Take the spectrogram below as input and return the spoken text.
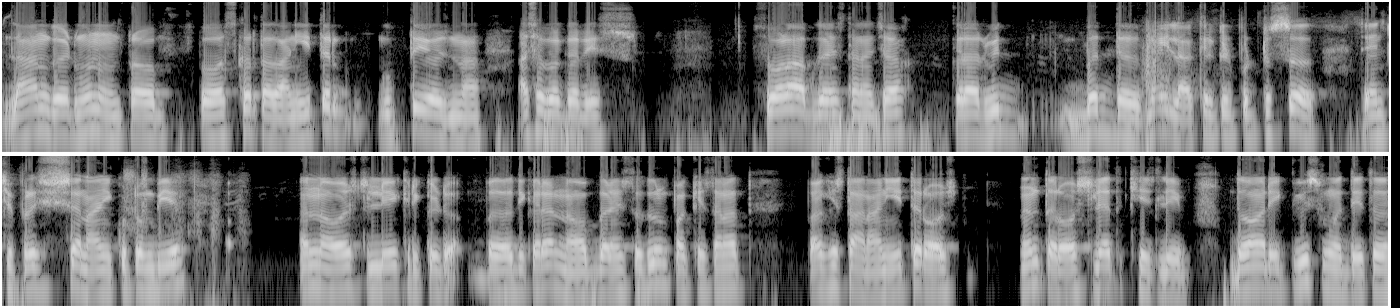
लहान गट म्हणून प्रवास करतात आणि इतर गुप्त योजना अशा प्रकारे सोळा अफगाणिस्तानच्या करारबद्ध महिला क्रिकेटपटूसह त्यांचे प्रशिक्षण आणि कुटुंबीय अन्न ऑस्ट्रेलिया क्रिकेट पदाधिकाऱ्यांना अफगाणिस्तानातून पाकिस्तान आणि नंतर ऑस्ट्रेलियात खेचले. दोन हजार एकवीसमध्ये तर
